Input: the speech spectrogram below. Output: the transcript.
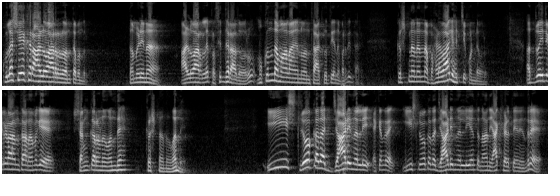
ಕುಲಶೇಖರ ಆಳ್ವಾರರು ಅಂತ ಬಂದರು. ತಮಿಳಿನ ಆಳ್ವಾರಲ್ಲೇ ಪ್ರಸಿದ್ಧರಾದವರು ಮುಕುಂದಮಾಲ ಎನ್ನುವಂಥ ಕೃತಿಯನ್ನು ಬರೆದಿದ್ದಾರೆ. ಕೃಷ್ಣನನ್ನು ಬಹಳವಾಗಿ ಹಚ್ಚಿಕೊಂಡವರು. ಅದ್ವೈತಿಗಳ ಅಂತ ನಮಗೆ ಶಂಕರನು ಒಂದೇ, ಕೃಷ್ಣನು ಒಂದೇ. ಈ ಶ್ಲೋಕದ ಜಾಡಿನಲ್ಲಿ, ಯಾಕೆಂದರೆ ಈ ಶ್ಲೋಕದ ಜಾಡಿನಲ್ಲಿ ಅಂತ ನಾನು ಯಾಕೆ ಹೇಳ್ತೇನೆ ಅಂದರೆ,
